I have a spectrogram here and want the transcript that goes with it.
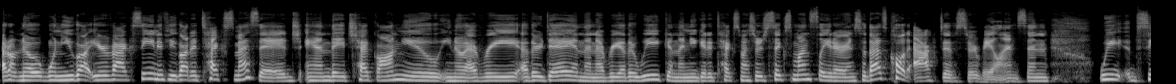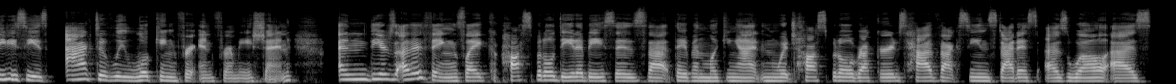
I don't know when you got your vaccine, if you got a text message and they check on you, you know, every other day and then every other week, and then you get a text message six months later. And so that's called active surveillance. And we, CDC is actively looking for information. And there's other things like hospital databases that they've been looking at in which hospital records have vaccine status as well as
